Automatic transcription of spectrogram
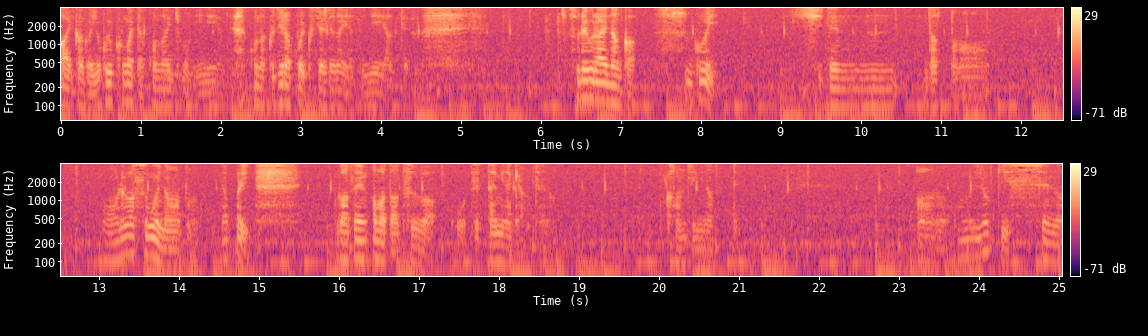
ああいかんかよくよく考えたらこんな生き物いねえやみたいな。こんなクジラっぽいクジラじゃないやついねえやみたいな。それぐらいなんかすごい自然だったな。あれはすごいなと思って。やっぱりガゼンアバター2は絶対見なきゃみたいな感じになって。あの予期せぬ、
